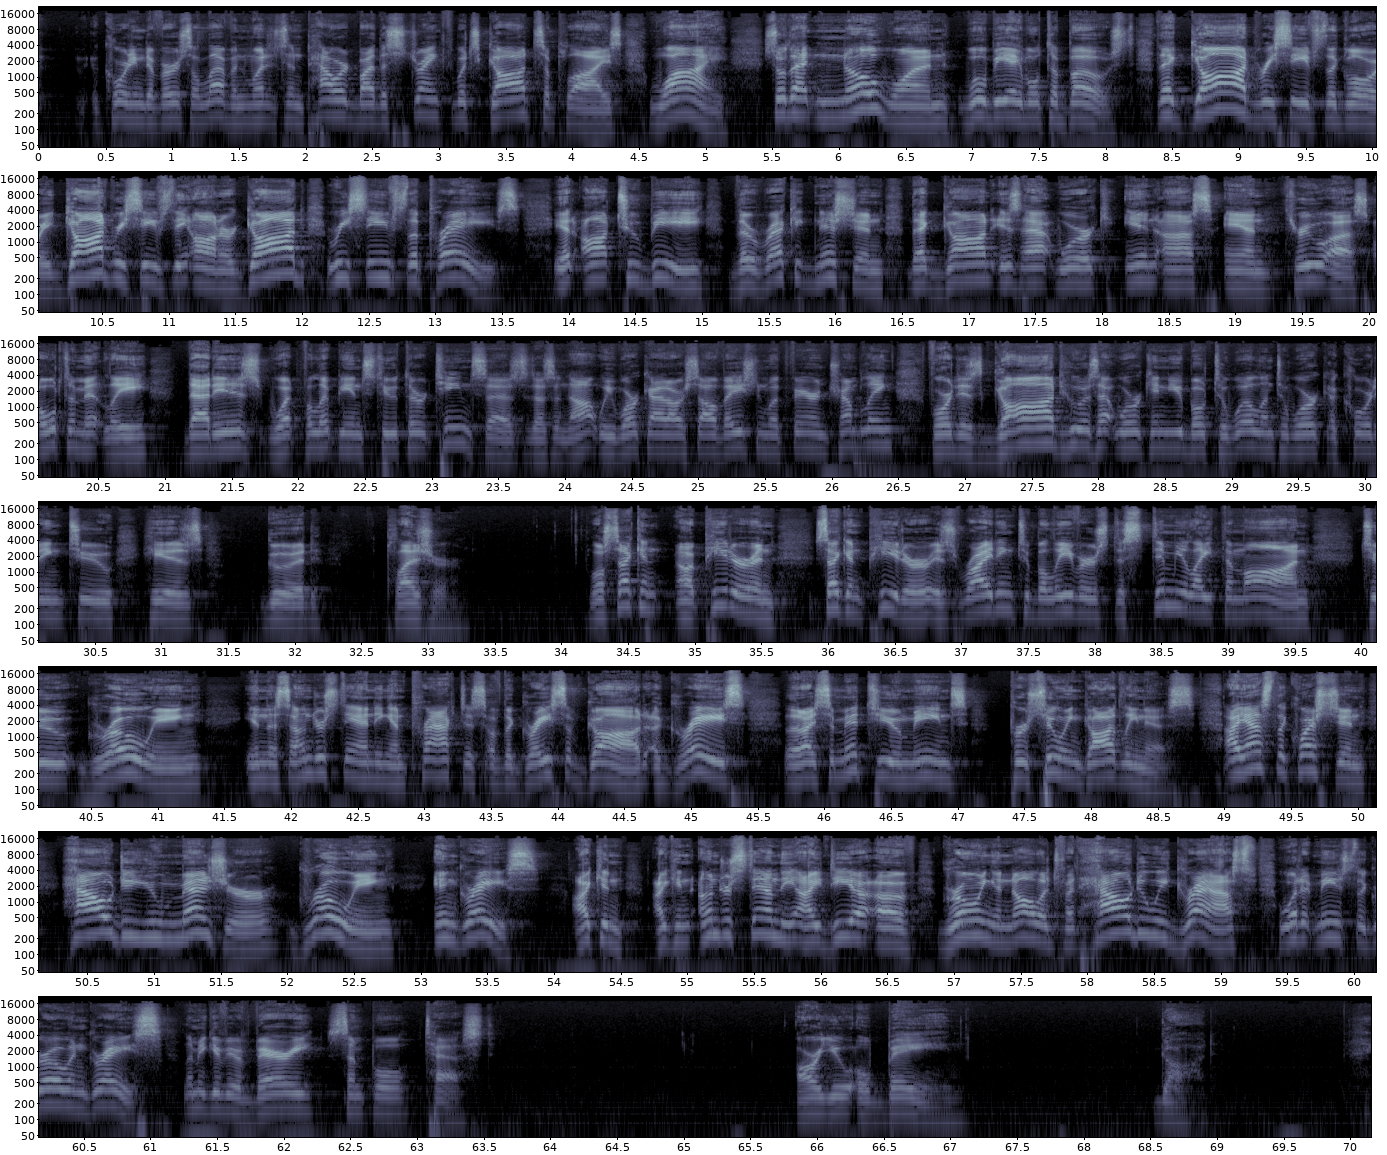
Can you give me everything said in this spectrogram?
according to verse 11, when it's empowered by the strength which God supplies. Why? So that no one will be able to boast. That God receives the glory, God receives the honor, God receives the praise. It ought to be the recognition that God is at work in us and through us. Ultimately, that is what Philippians 2:13 says, does it not? We work out our salvation with fear and trembling, for it is God who is at work in you both to will and to work according to his good pleasure. Well, second uh, Peter and Second Peter is writing to believers to stimulate them on to growing in this understanding and practice of the grace of God, a grace that I submit to you means pursuing godliness. I ask the question, how do you measure growing in grace? I can, I can understand the idea of growing in knowledge, but how do we grasp what it means to grow in grace? Let me give you a very simple test. Are you obeying God?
